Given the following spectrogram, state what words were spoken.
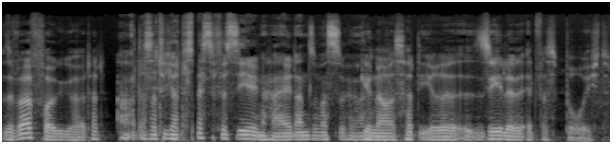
The Verve Folge gehört hat. Ah, das ist natürlich auch das Beste fürs Seelenheil, dann sowas zu hören. Genau, es hat ihre Seele etwas beruhigt.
